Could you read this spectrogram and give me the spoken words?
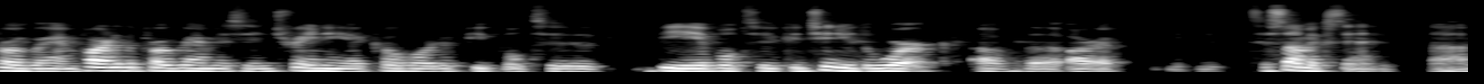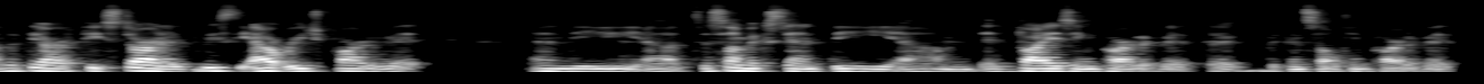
program. Part of the program is in training a cohort of people to be able to continue the work of the RF to some extent uh, that the RFP started, at least the outreach part of it, and the uh, to some extent the um, advising part of it, the, the consulting part of it.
